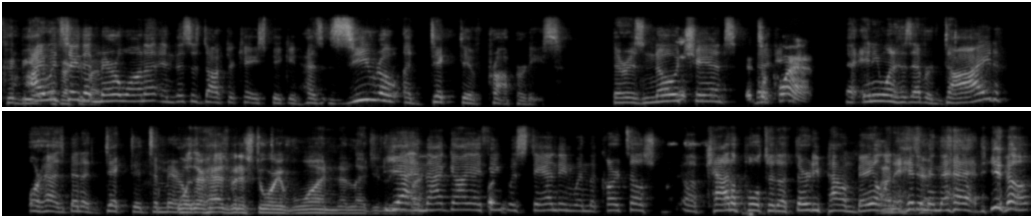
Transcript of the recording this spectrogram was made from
could be i would say that marijuana and this is dr k speaking has zero addictive properties. There is no it's, chance it's that, a plant. that anyone has ever died or has been addicted to marijuana. Well, there has been a story of one allegedly. Yeah, but, and that guy I think was standing when the cartel uh, catapulted a thirty-pound bale and it hit him in the head. You know,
